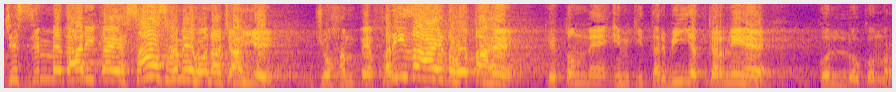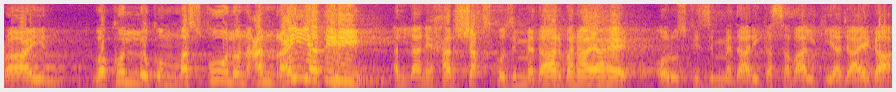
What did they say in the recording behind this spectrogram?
جس ذمہ داری کا احساس ہمیں ہونا چاہیے، جو ہم پہ فریضہ عائد ہوتا ہے کہ تم نے ان کی تربیت کرنی ہے۔ کلکم رائن و کلکم مسکول ان ہی اللہ نے ہر شخص کو ذمہ دار بنایا ہے اور اس کی ذمہ داری کا سوال کیا جائے گا۔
